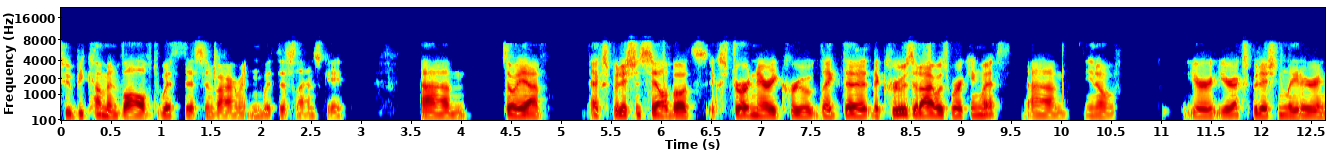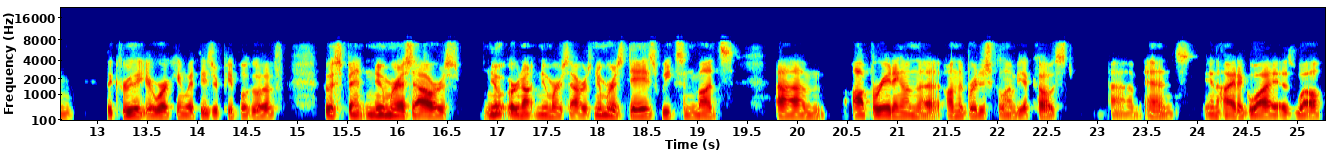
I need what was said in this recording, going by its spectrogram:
to become involved with this environment and with this landscape. Um, so yeah expedition sailboats extraordinary crew like the the crews that i was working with um, you know your your expedition leader and the crew that you're working with these are people who have who have spent numerous hours new or not numerous hours, numerous days, weeks, and months um, operating on the on the British Columbia coast um, and in Haida Gwaii as well.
